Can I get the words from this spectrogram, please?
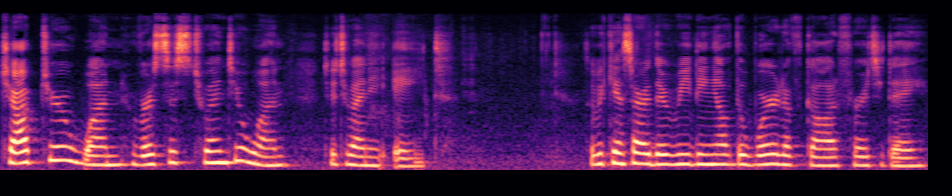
chapter 1 verses 21 to 28. So we can start the reading of the Word of God for today.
